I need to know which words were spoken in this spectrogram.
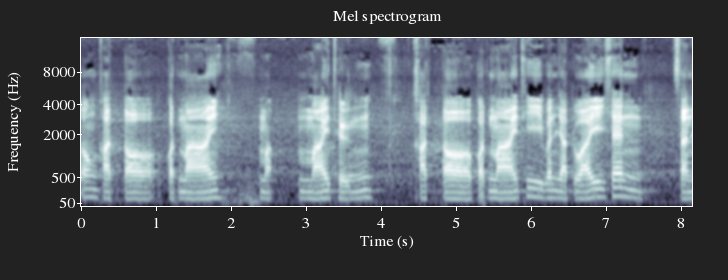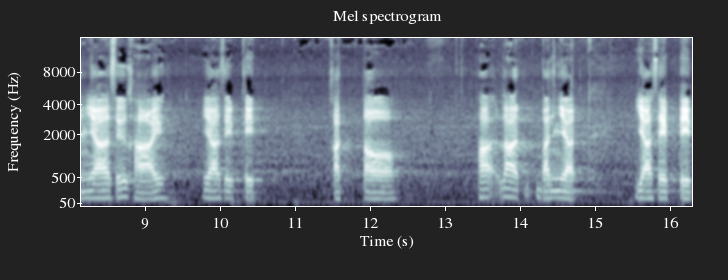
ต้องขัดต่อกฎหมายหมายถึงขัดต่อกฎหมายที่บัญญัติไว้ เช่น สัญญาซื้อขาย ยาเสพติด ขัดต่อ พระราชบัญญัติ ยาเสพติด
